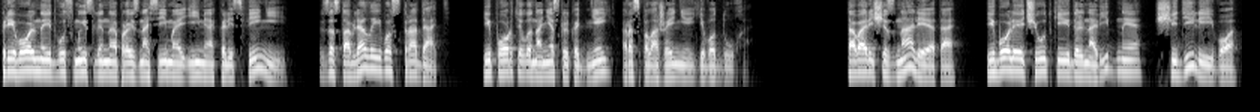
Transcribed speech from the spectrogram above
Фривольно и двусмысленно произносимое имя Калисфении заставляло его страдать, и портило на несколько дней расположение его духа. Товарищи знали это, и более чуткие и дальновидные щадили его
